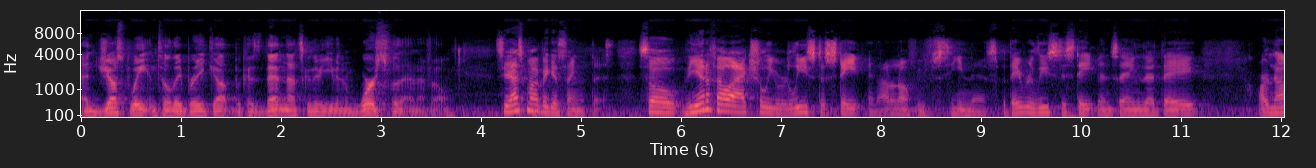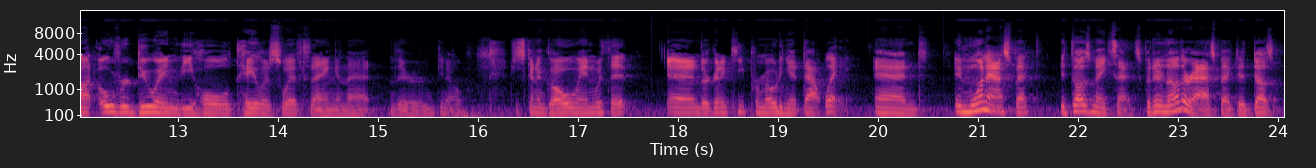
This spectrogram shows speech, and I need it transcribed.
and just wait until they break up because then that's going to be even worse for the NFL. See, that's my biggest thing with this. So the NFL actually released a statement. I don't know if you've seen this, but they released a statement saying that they are not overdoing the whole Taylor Swift thing and that they're, you know, just going to go in with it and they're going to keep promoting it that way. And in one aspect, it does make sense, but in another aspect, it doesn't.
